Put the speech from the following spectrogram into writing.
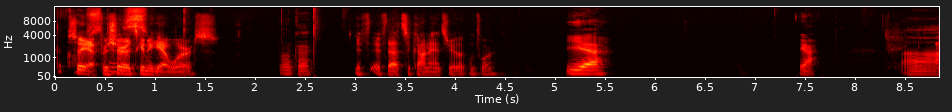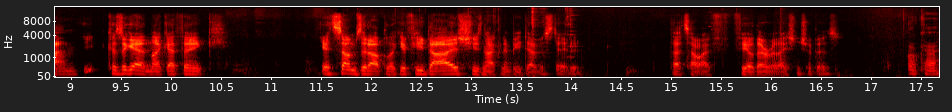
The so yeah for sure it's going to get worse Okay. if if that's the kind of answer you're looking for Yeah. Yeah. Um, because again like i think it sums it up like if he dies she's not going to be devastated that's how i feel their relationship is okay.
